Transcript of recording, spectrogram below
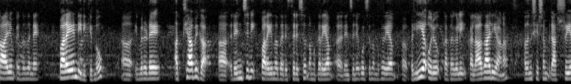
കാര്യം എന്ന് തന്നെ പറയേണ്ടിയിരിക്കുന്നു. ഇവരുടെ അധ്യാപിക രഞ്ജിനി പറയുന്നതനുസരിച്ച് നമുക്കറിയാം രഞ്ജിനിയെക്കുറിച്ച് നമുക്കറിയാം വലിയ ഒരു കഥകളി കലാകാരിയാണ്. അതിനുശേഷം രാഷ്ട്രീയ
